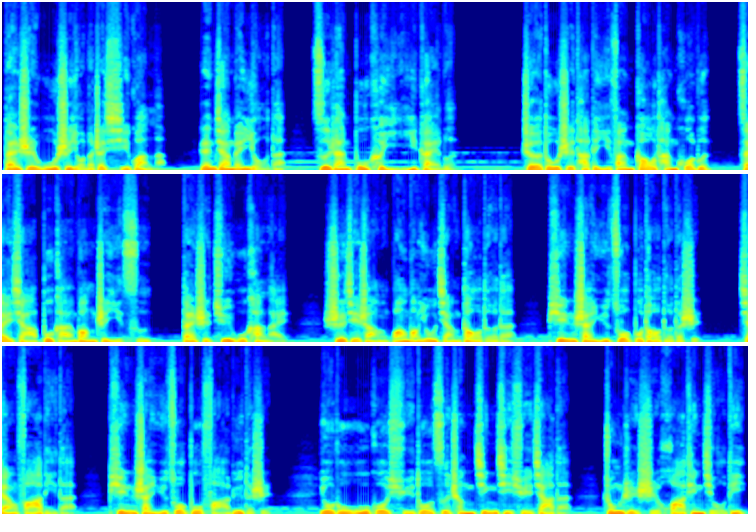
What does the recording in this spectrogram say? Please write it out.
但是吴是有了这习惯了，人家没有的，自然不可以一概论。这都是他的一番高谈阔论，在下不敢妄之一词。但是据吴看来，世界上往往有讲道德的，偏善于做不道德的事；讲法理的，偏善于做不法律的事。又如吴国许多自称经济学家的，终日是花天酒地；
